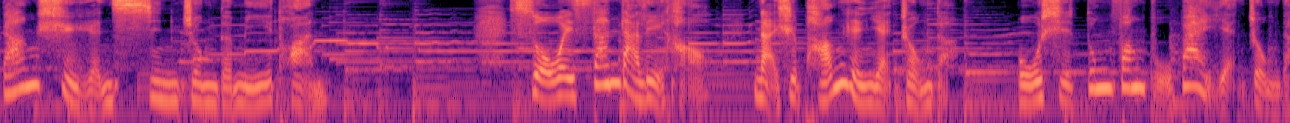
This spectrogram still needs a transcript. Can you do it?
当事人心中的谜团。所谓三大利好，乃是旁人眼中的，不是东方不败眼中的。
